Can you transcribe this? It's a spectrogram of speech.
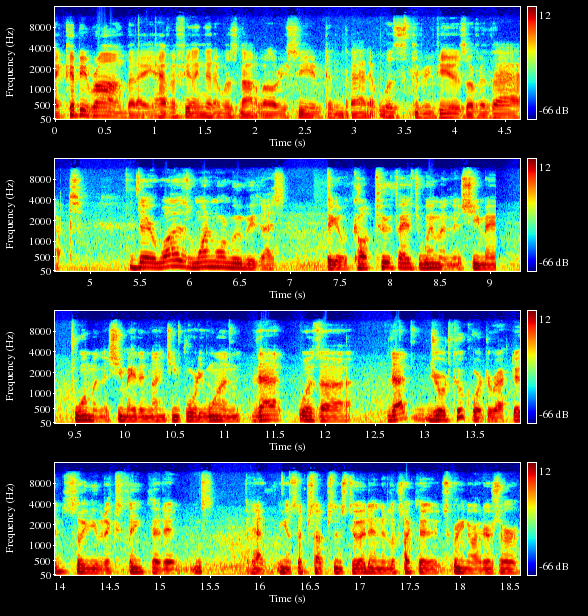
I could be wrong, but I have a feeling that it was not well received, and that it was the reviews over that. There was one more movie that I think it was called Two Faced Women that she made, woman that she made in 1941. That was uh, that George Cukor directed, so you would think that it have you know some substance to it, and it looks like the screenwriters are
